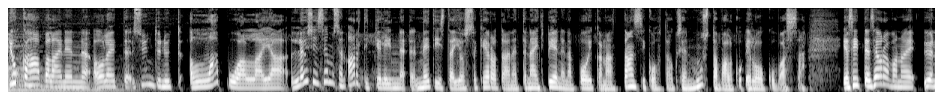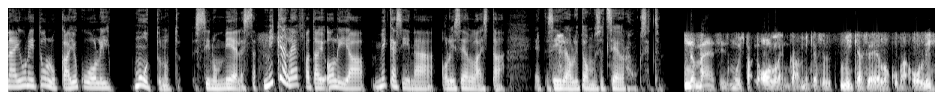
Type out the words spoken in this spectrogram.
Jukka Haapalainen, olet syntynyt Lapualla ja löysin semmoisen artikkelin netistä, jossa kerrotaan, että näit pienenä poikana tanssikohtauksen mustavalko-elokuvassa. Ja sitten seuraavana yönä ei uni tullutkaan, joku oli muuttunut sinun mielessä. Mikä leffa tai oli ja mikä siinä oli sellaista, että siinä oli tuommoiset seuraukset? No mä en siis muista ollenkaan, mikä se, mikä se elokuva oli,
